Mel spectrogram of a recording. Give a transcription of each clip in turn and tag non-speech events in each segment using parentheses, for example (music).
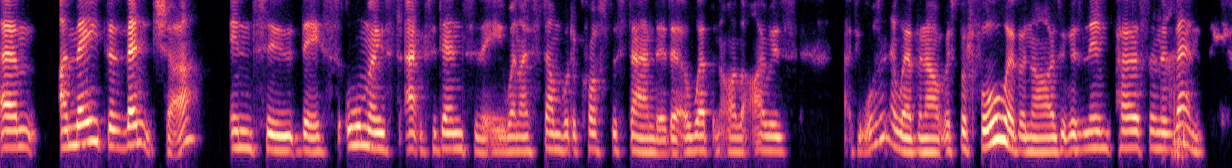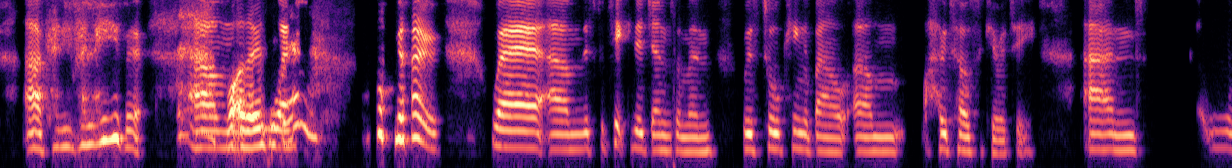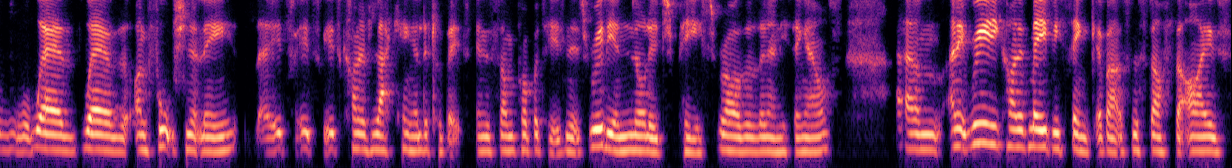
Um, I made the venture into this almost accidentally when I stumbled across the standard at a webinar that I was, it wasn't a webinar, it was before webinars, it was an in person (laughs) event. Uh, can you (laughs) believe it? Um, what are those where- again? (laughs) no, where um, this particular gentleman was talking about um, hotel security, and where where unfortunately it's it's it's kind of lacking a little bit in some properties, and it's really a knowledge piece rather than anything else. Um, and it really kind of made me think about some stuff that I've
